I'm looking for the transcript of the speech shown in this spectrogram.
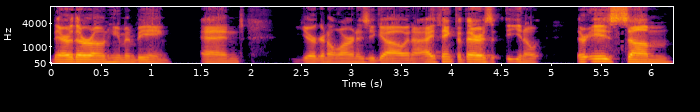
they're their own human being and you're going to learn as you go. And i think that there's you know there is some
